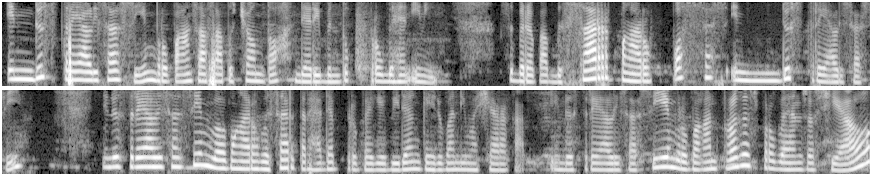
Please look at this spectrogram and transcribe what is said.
Industrialisasi merupakan salah satu contoh dari bentuk perubahan ini. Seberapa besar pengaruh proses industrialisasi? Industrialisasi membawa pengaruh besar terhadap berbagai bidang kehidupan di masyarakat. Industrialisasi merupakan proses perubahan sosial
